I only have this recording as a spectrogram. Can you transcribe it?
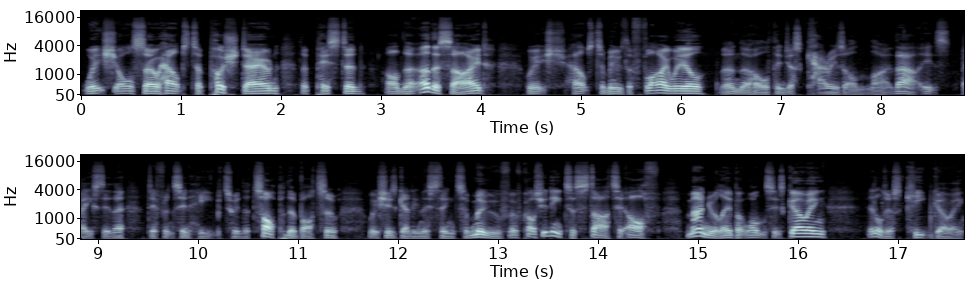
which also helps to push down the piston on the other side which helps to move the flywheel and the whole thing just carries on like that. It's basically the difference in heat between the top and the bottom which is getting this thing to move. Of course you need to start it off manually but once it's going it'll just keep going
